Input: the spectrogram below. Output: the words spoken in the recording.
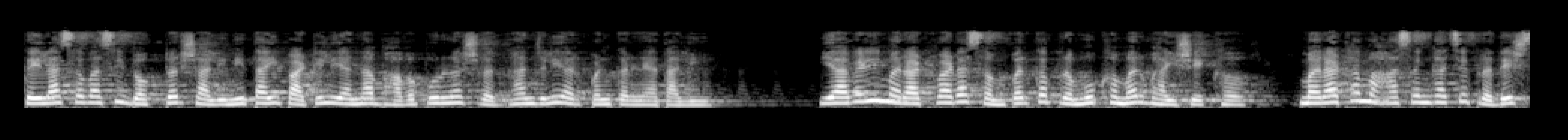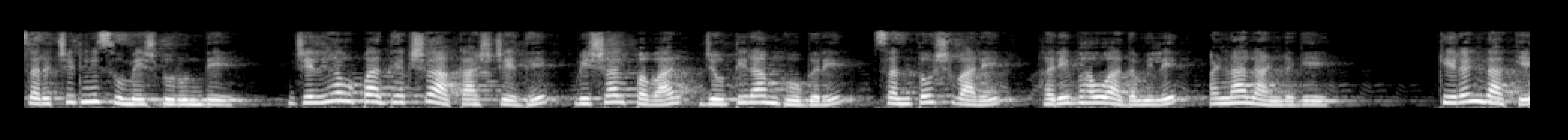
कैलासवासी डॉक्टर शालिनीताई पाटील यांना भावपूर्ण श्रद्धांजली अर्पण करण्यात आली. यावेळी मराठवाडा संपर्क प्रमुख अमर भाईशेख मराठा महासंघाचे प्रदेश सरचिटणीस उमेश दुरुंदे जिल्हा उपाध्यक्ष आकाश जेधे विशाल पवार ज्योतिराम घोगरे संतोष वारे हरिभाऊ आदमिले अण्णा लांडगे. किरण डाके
